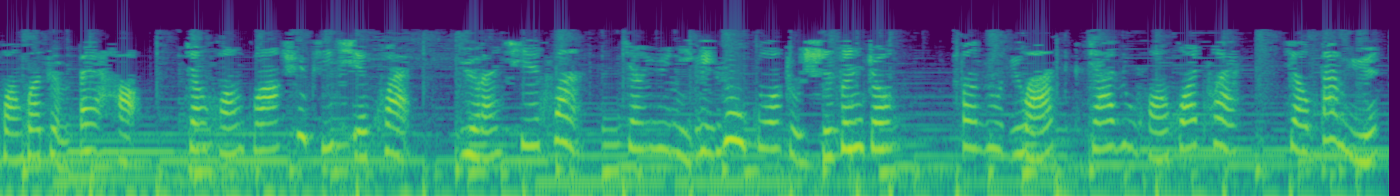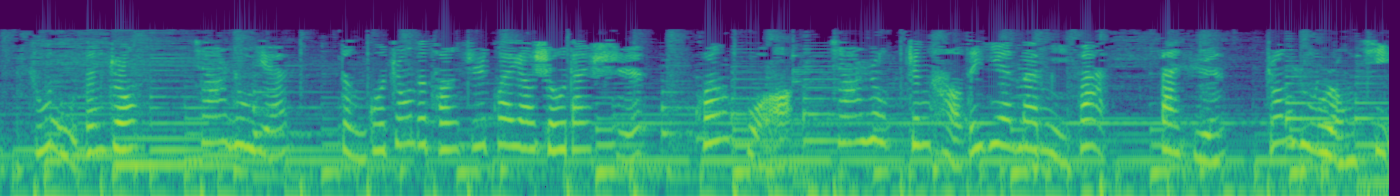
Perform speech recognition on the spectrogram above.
黄瓜准备好，将黄瓜去皮切块，鱼丸切块，将玉米粒入锅煮十分钟，放入鱼丸，加入黄瓜块，搅拌匀，煮五分钟，加入盐，等锅中的汤汁快要收干时，关火，加入蒸好的燕麦米饭，拌匀，装入容器，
